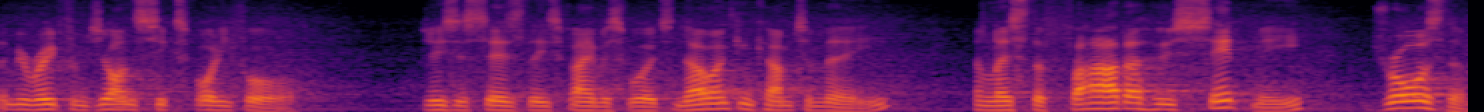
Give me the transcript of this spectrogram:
Let me read from John 6:44. Jesus says these famous words, "No one can come to me unless the Father who sent me draws them."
